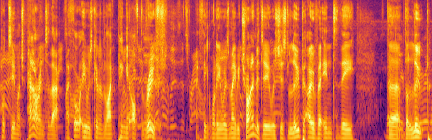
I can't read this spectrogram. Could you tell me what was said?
put too much power into that. I thought he was going to like ping it off the roof. I think what he was maybe trying to do was just loop it over into the the the loop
